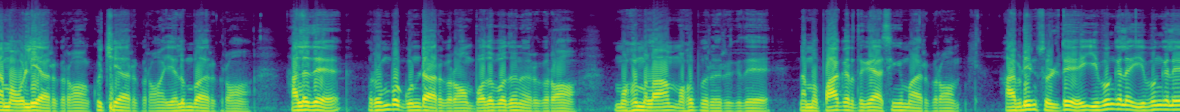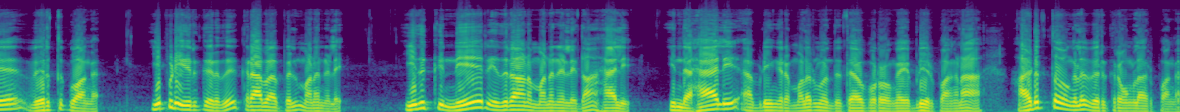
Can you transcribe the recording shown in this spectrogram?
நம்ம ஒல்லியாக இருக்கிறோம் குச்சியாக இருக்கிறோம் எலும்பாக இருக்கிறோம் அல்லது ரொம்ப குண்டாக இருக்கிறோம் பொத பொதுன்னு இருக்கிறோம் முகமெல்லாம் முகப்பொரு இருக்குது நம்ம பார்க்குறதுக்கே அசிங்கமாக இருக்கிறோம் அப்படின்னு சொல்லிட்டு இவங்களை இவங்களே வெறுத்துக்குவாங்க. இப்படி இருக்கிறது கிராப் ஆப்பிள் மனநிலை. இதுக்கு நேர் எதிரான மனநிலை தான் ஹேலி. இந்த ஹேலி அப்படிங்கிற மலர் மருந்து தேவைப்படுறவங்க எப்படி இருப்பாங்கன்னா அடுத்தவங்களை வெறுக்கிறவங்களா இருப்பாங்க.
